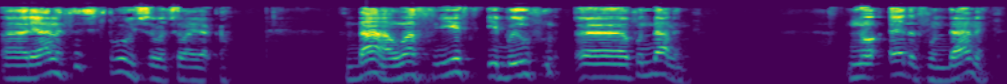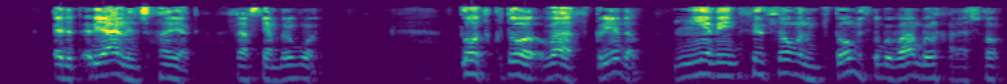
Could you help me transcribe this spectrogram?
э, реально существующего человека. Да, у вас есть и был э, фундамент. Но этот фундамент, этот реальный человек совсем другой. Тот, кто вас предал, не заинтересован в том, чтобы вам было хорошо.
